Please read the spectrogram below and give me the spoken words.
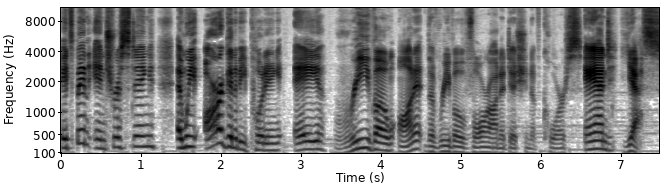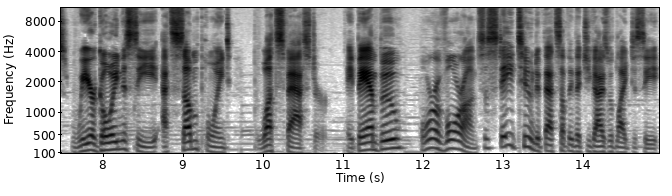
it's been interesting, and we are going to be putting a Revo on it, the Revo Voron edition, of course. And yes, we are going to see at some point what's faster, a Bambu or a Voron. So stay tuned if that's something that you guys would like to see.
